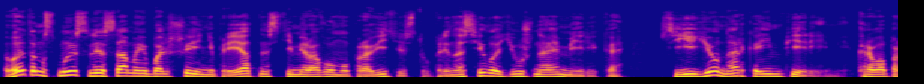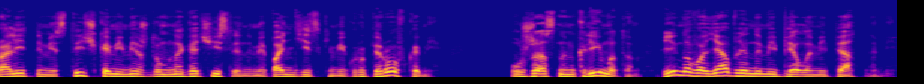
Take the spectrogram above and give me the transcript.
В этом смысле самые большие неприятности мировому правительству приносила Южная Америка с ее наркоимпериями, кровопролитными стычками между многочисленными бандитскими группировками, ужасным климатом и новоявленными белыми пятнами.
